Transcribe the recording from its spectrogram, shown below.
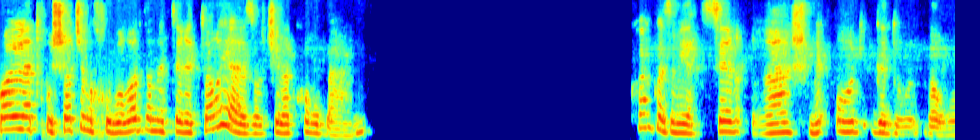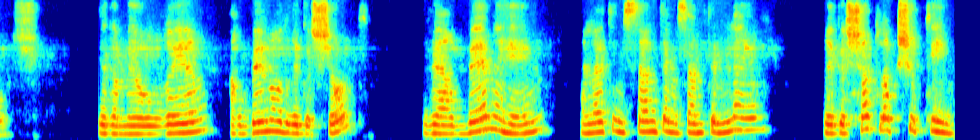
כל התחושות שמחוברות גם לטריטוריה הזאת של הקורבן, קודם כל זה מייצר רעש מאוד גדול בראש. זה גם מעורר הרבה מאוד רגשות, והרבה מהם, אני לא יודעת אם שמתם או שמתם לב, רגשות לא פשוטים.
